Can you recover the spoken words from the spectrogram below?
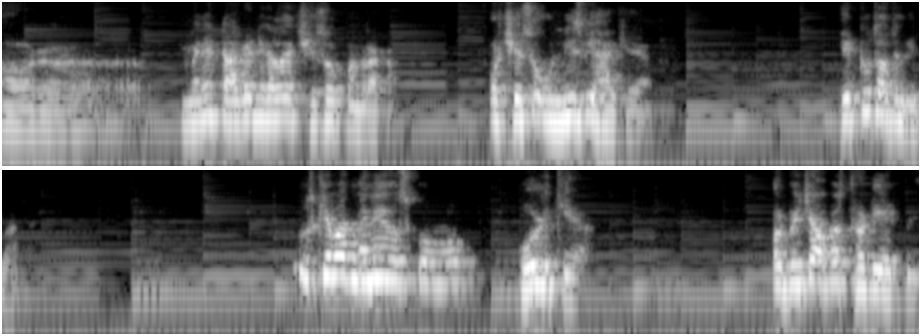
और मैंने टारगेट निकाला था छह सौ पंद्रह का। और छह सौ उन्नीस भी हाई किया ये टू थाउज़ेंड की बात है। उसके बाद मैंने उसको होल्ड किया। और बेचा वापस थर्टी एट में।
